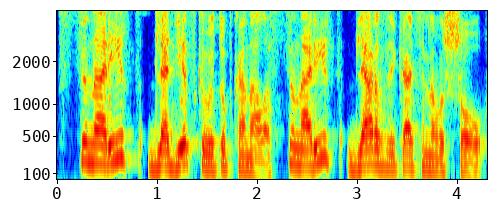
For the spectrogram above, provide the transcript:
сценарист для детского YouTube-канала, сценарист для развлекательного шоу.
